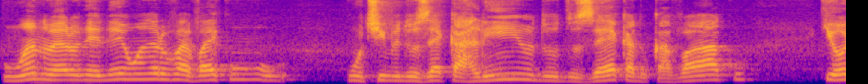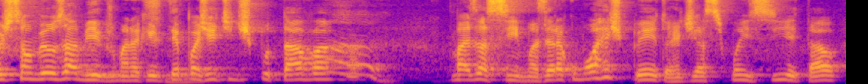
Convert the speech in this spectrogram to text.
Um ano era o Nenê, um ano era o Vai Vai com, o- com o time do Zé Carlinho, do, do Zeca, do Cavaco, que hoje são meus amigos, mas naquele tempo a gente disputava. Mas assim, mas era com o maior respeito, a gente já se conhecia e tal.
